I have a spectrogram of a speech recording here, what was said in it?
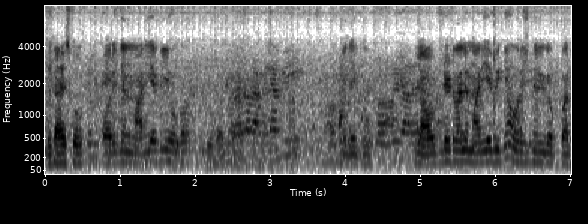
दिखाएँ इसको। ओरिजिनल मारिया भी होगा। ये देखो ये आउटलेट वाले मारिया भी क्या ओरिजिनल के ऊपर?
